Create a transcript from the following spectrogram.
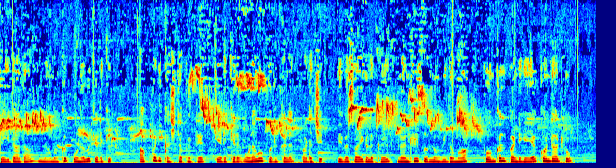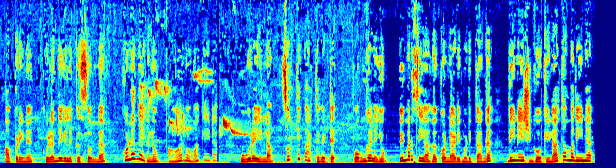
செய்தாதான் நமக்கு உணவு கிடைக்கும். அப்படி கஷ்டப்பட்டு கிடைக்கிற உணவுப் பொருட்களை படைச்சு விவசாயிகளுக்கு நன்றி சொல்லும் விதமா பொங்கல் பண்டிகையை கொண்டாடுறோம். அப்படின்னு குழந்தைகளுக்கு சொல்ல குழந்தைகளும் ஆர்வமா கேட்டா. ஊரையெல்லாம் சுத்தி பார்த்து விட்டு பொங்கலையும் விமர்சையாக கொண்டாடி முடித்தாங்க தினேஷ் கோகிலா தம்பதியினர்.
